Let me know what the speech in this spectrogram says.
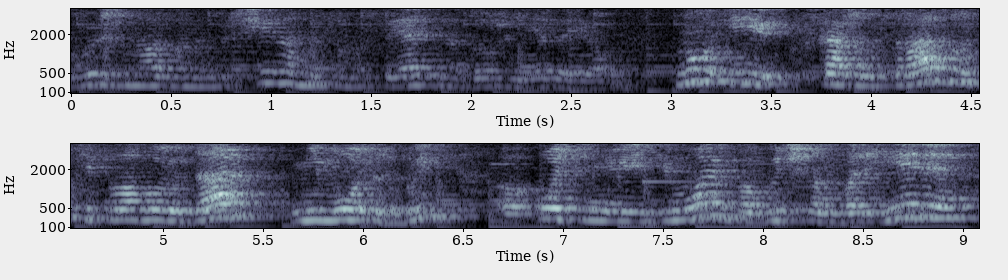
вышеназванным причинам мы самостоятельно тоже не даем. Ну и, скажем сразу, тепловой удар не может быть э, осенью и зимой в обычном вольере,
